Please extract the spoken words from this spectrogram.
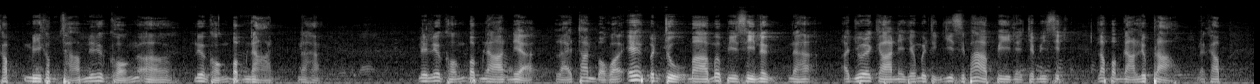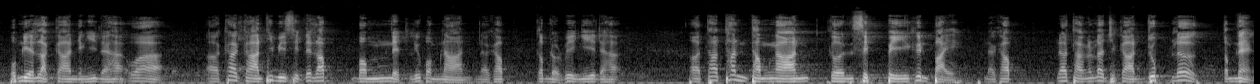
ครับมีคำถามในเรื่องของเอ่อเรื่องของบำนาญนะฮะในเรื่องของบำนาญเนี่ยหลายท่านบอกว่าเอ๊ะบรรจุมาเมื่อปี 41 นะฮะ อายุราชการเนี่ยยังไม่ถึง 25 ปีเนี่ยจะมีสิทธิ์รับบำนาญหรือเปล่านะครับผมเรียนหลักการอย่างนี้นะฮะว่าข้าราชการที่มีสิทธิ์ได้รับบำเหน็จหรือบำนาญนะครับกำหนดไว้อย่างนี้นะฮะถ้าท่านทำงานเกิน 10 ปีขึ้นไปนะครับแล้วทางราชการยุบเลิกตำแหน่ง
